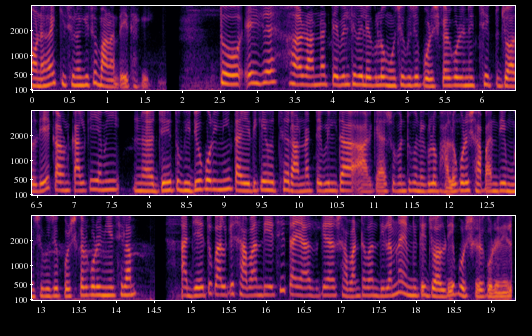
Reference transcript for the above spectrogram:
মনে হয় কিছু না কিছু বানাতেই থাকি। তো এই যে রান্নার টেবিল টেবিল এগুলো মুছে গুছে পরিষ্কার করে নিচ্ছি একটু জল দিয়ে, কারণ কালকেই আমি যেহেতু ভিডিও করিনি, তাই এদিকে হচ্ছে রান্নার টেবিলটা আর গ্যাস ওভেন টোভেন এগুলো ভালো করে সাবান দিয়ে মুছে গুছে পরিষ্কার করে নিয়েছিলাম। আর যেহেতু কালকে সাবান দিয়েছি, তাই আজকে আর সাবান টাবান দিলাম না এমনিতে জল দিয়ে পরিষ্কার করে নিলাম।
